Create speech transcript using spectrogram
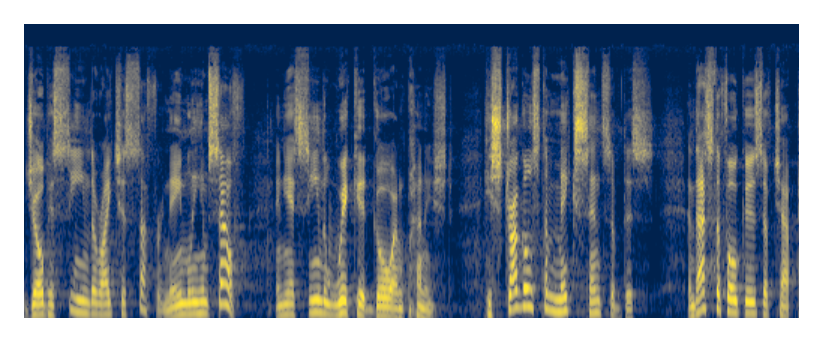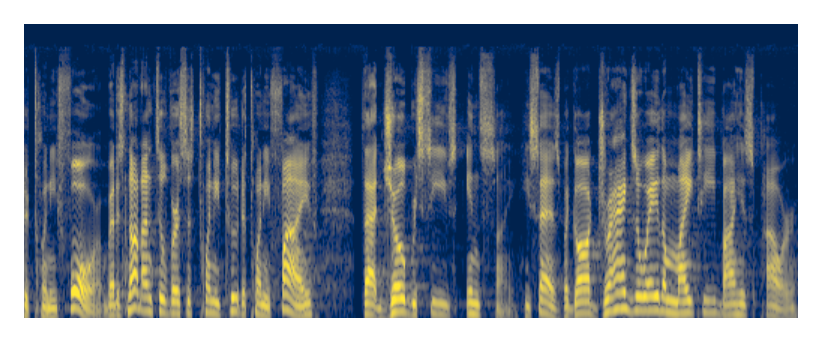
Job has seen the righteous suffer, namely himself, and he has seen the wicked go unpunished. He struggles to make sense of this, and that's the focus of chapter 24. But it's not until verses 22 to 25 that Job receives insight. He says, But God drags away the mighty by his power.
